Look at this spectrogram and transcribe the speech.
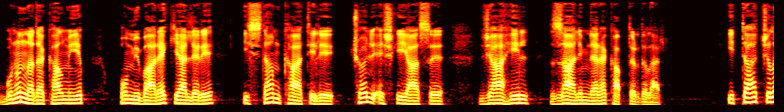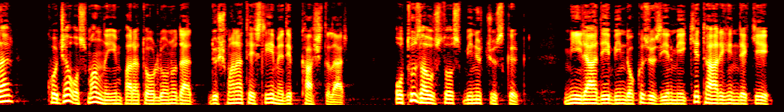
Bununla da kalmayıp o mübarek yerleri İslam katili, çöl eşkıyası, cahil zalimlere kaptırdılar. İttihatçılar koca Osmanlı İmparatorluğunu da düşmana teslim edip kaçtılar. 30 Ağustos 1340 miladi 1922 tarihindeki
